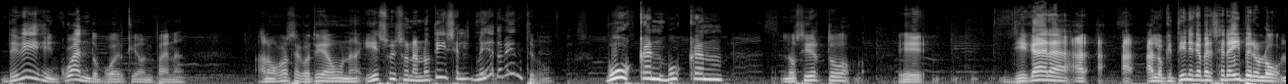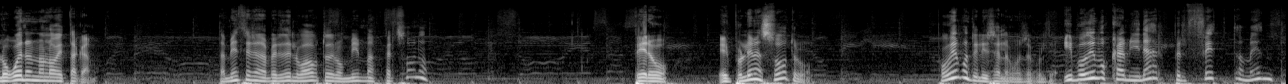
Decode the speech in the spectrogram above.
de vez en cuando haber quedado en pana. A lo mejor se gotea una. Y eso es una noticia inmediatamente. Buscan, buscan, ¿no es cierto? Eh, llegar a, a, lo que tiene que aparecer ahí, pero lo, lo bueno no lo destacamos. También se van a perder los autos de las mismas personas. Pero el problema es otro Podemos utilizar la colectiva. Y podemos caminar perfectamente.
